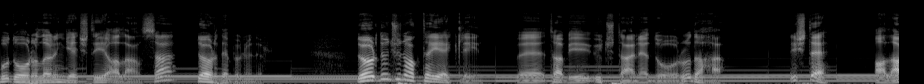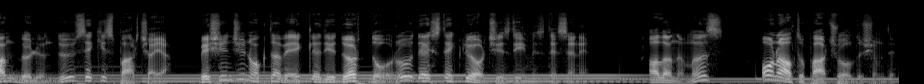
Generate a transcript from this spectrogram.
Bu doğruların geçtiği alansa dörde bölünür. Dördüncü noktayı ekleyin ve tabii üç tane doğru daha. İşte alan bölündü 8 parçaya. Beşinci nokta ve eklediği 4 doğru destekliyor çizdiğimiz deseni. Alanımız 16 parça oldu şimdi.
